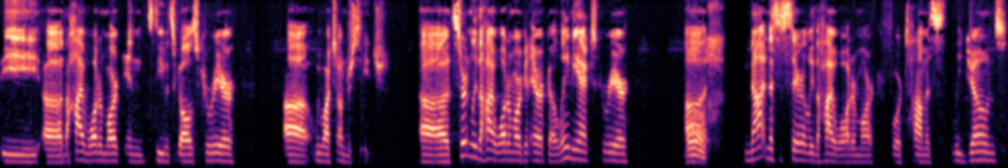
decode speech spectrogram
the uh, the high watermark in Steven Seagal's career. Uh, we watched Under Siege. Uh, it's certainly the high watermark in Erika Eleniak's career. Uh, Oof. not necessarily the high watermark for Thomas Lee Jones.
